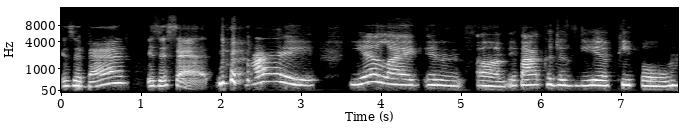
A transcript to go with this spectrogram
Is it bad? Is it sad? right. Yeah, like in um if I could just give people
